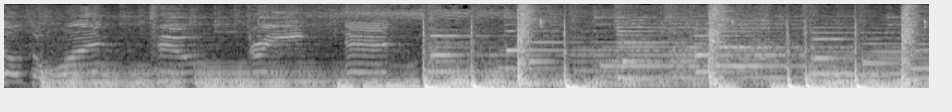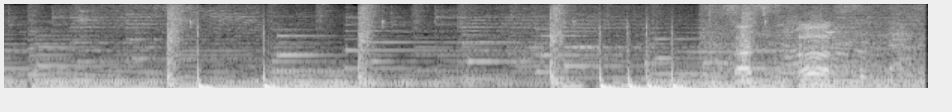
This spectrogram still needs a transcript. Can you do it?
goes a one, two, three, and. That's us.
